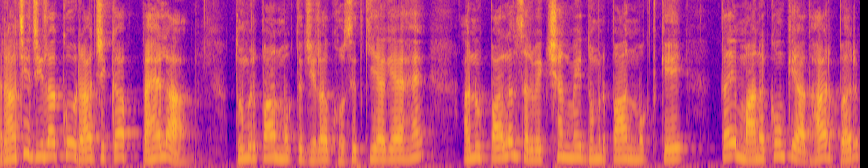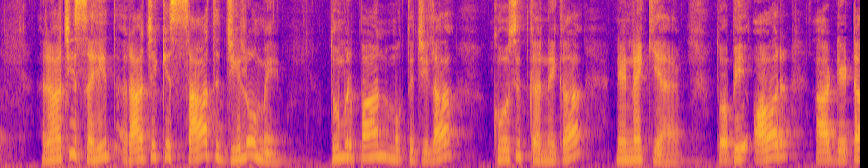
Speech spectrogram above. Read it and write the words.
रांची जिला को राज्य का पहला धूम्रपान मुक्त जिला घोषित किया गया है। अनुपालन सर्वेक्षण में धूम्रपान मुक्त के तय मानकों के आधार पर रांची सहित राज्य के सात जिलों में धूम्रपान मुक्त जिला घोषित करने का निर्णय किया है। तो अभी और डेटा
